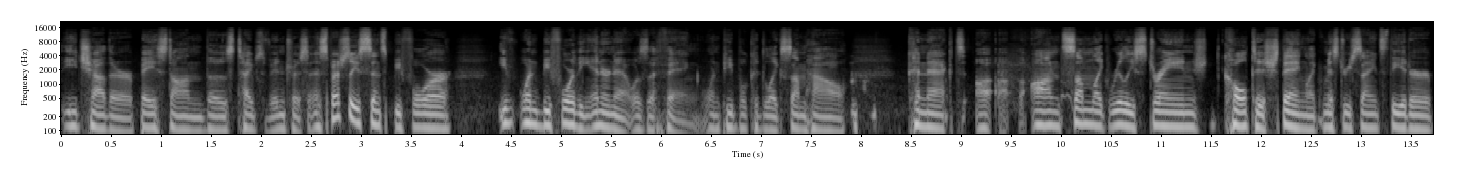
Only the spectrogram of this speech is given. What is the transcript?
each other based on those types of interests, and especially since before, when before the internet was a thing, when people could like somehow connect uh, uh, on some like really strange cultish thing like Mystery Science Theater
